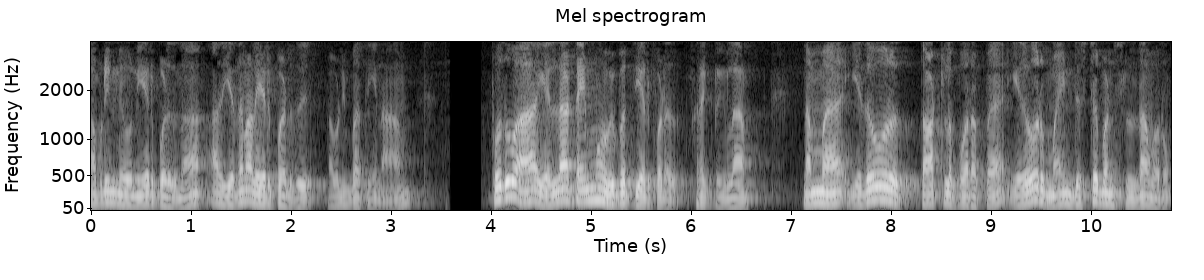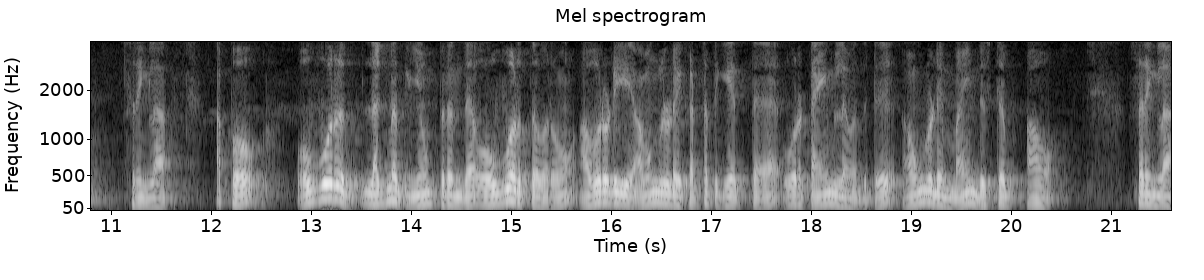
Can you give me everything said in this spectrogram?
அப்படின்னு ஒன்று ஏற்படுதுன்னா அது எதனால் ஏற்படுது அப்படின்னு பார்த்தீங்கன்னா பொதுவாக எல்லா டைமும் விபத்து ஏற்படாது. கரெக்டுங்களா நம்ம ஏதோ ஒரு தாட்டில் போகிறப்ப ஏதோ ஒரு மைண்ட் டிஸ்டர்பன்ஸில் தான் வரும். சரிங்களா? அப்போது ஒவ்வொரு லக்னத்துலேயும் பிறந்த ஒவ்வொருத்தவரும் அவருடைய அவங்களுடைய கட்டத்துக்கு ஏற்ற ஒரு டைமில் வந்துட்டு அவங்களுடைய மைண்ட் டிஸ்டர்ப் ஆகும். சரிங்களா?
